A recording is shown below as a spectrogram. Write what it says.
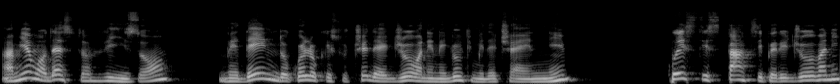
a mio modesto avviso, vedendo quello che succede ai giovani negli ultimi decenni, questi spazi per i giovani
